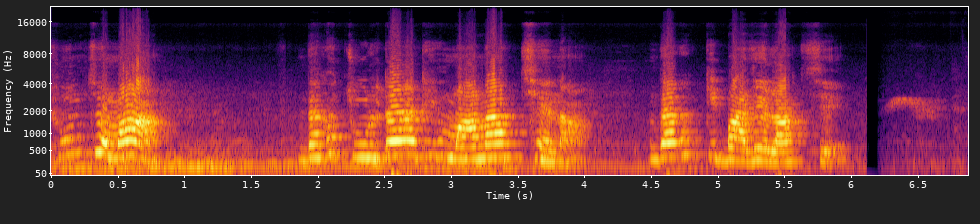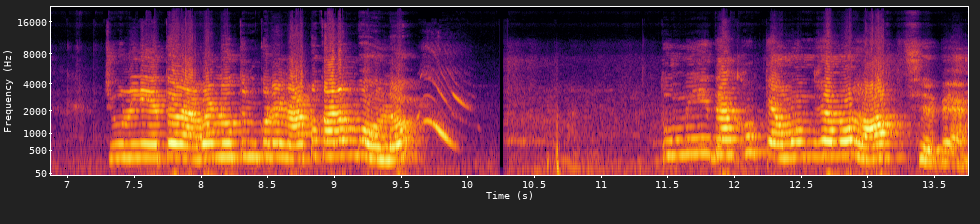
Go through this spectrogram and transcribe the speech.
শুনছো মা? দেখো চুলটা না ঠিক মানাচ্ছে না। দেখো কি বাজে লাগছে। চুল নিয়ে তোর আবার নতুন করে নাটক আরম্ভ হলো? তুমি দেখো কেমন যেন লাগছে ব্যাং।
